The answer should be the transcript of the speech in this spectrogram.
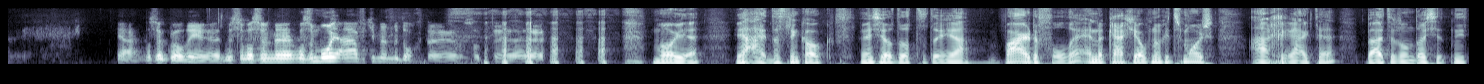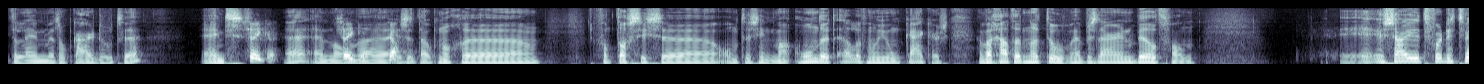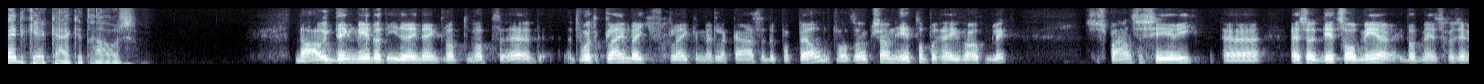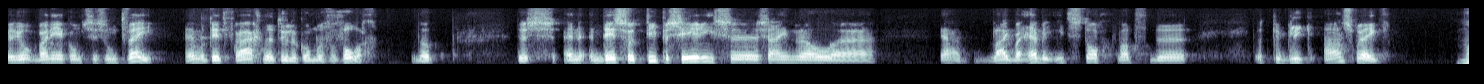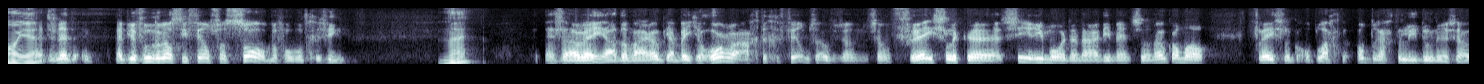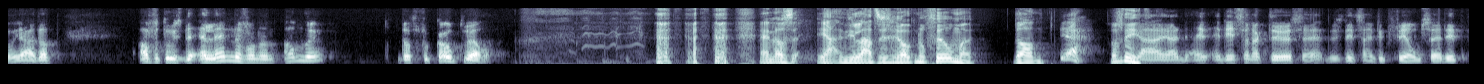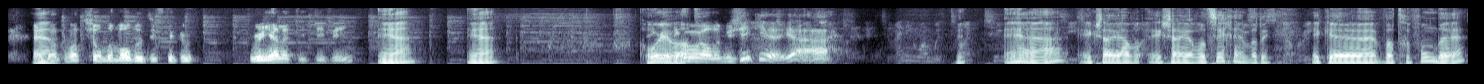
ja, was ook wel weer. Dus het was een, uh, was een mooi avondje met mijn dochter. Was dat, uh... mooi hè? Ja, dat vind ik ook. Weet je wel, dat, dat, ja, waardevol hè? En dan krijg je ook nog iets moois aangereikt hè? Buiten dan dat je het niet alleen met elkaar doet hè? Eens. Zeker. Hè? En dan Zeker, ja. is het ook nog fantastisch om te zien. Maar 111 miljoen kijkers. En waar gaat het naartoe? Hebben ze daar een beeld van? Zou je het voor de tweede keer kijken trouwens? Nou, ik denk meer dat iedereen denkt, wat, wat, het wordt een klein beetje vergeleken met La Casa de Papel. Dat was ook zo'n hit op een gegeven ogenblik. Een Spaanse serie. Uh, hè, zo, dit zal meer dat mensen gaan zeggen, joh, wanneer komt seizoen 2? want dit vraagt natuurlijk om een vervolg. Dat, dus, en, en dit soort type series eh, zijn wel, eh, ja, blijkbaar hebben iets toch wat de, het publiek aanspreekt. Mooi hè? Het is net, heb je vroeger wel eens die films van Saw bijvoorbeeld gezien? Nee. SAW, ja, dat waren ook ja, een beetje horrorachtige films over zo'n zo'n vreselijke seriemoordenaar die mensen dan ook allemaal vreselijke opdrachten, opdrachten liet doen en zo. Ja, dat af en toe is de ellende van een ander, dat verkoopt wel. en, als, ja, en die laten zich ook nog filmen dan. Ja. Of niet? Ja, ja en, en dit zijn acteurs, hè. Dus dit zijn natuurlijk films, hè. Dit, En dat wat John de Mol doet is natuurlijk reality TV. Ja, ja. Hoor je wat? Ik hoor al een muziekje, ja. Ja, ik zou jou, ik zou jou wat zeggen. Wat ik, ik uh, heb wat gevonden, hè?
